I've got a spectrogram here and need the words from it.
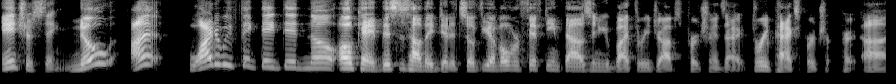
Interesting. No, I. Why do we think they did no? Okay, this is how they did it. So if you have over fifteen thousand, you can buy three drops per transaction, three packs per, tra- per uh,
